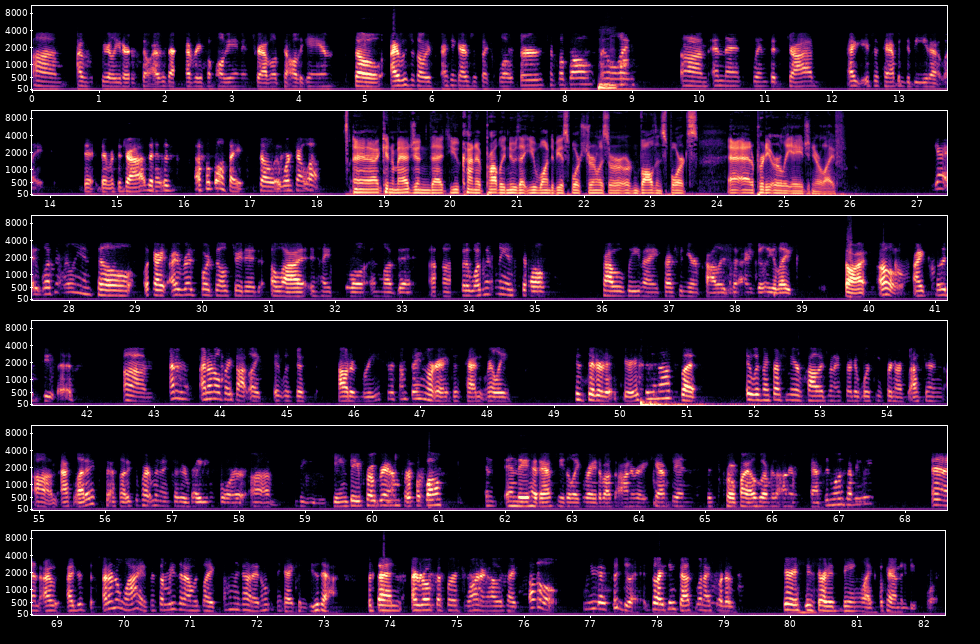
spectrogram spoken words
um, I was a cheerleader, so I was at every football game and traveled to all the games. So I was just always, I think I was just like closer to football my whole life. Um, and then when the job, I, it just happened to be that like there, there was a job and it was a football site, so it worked out well. Uh, I can imagine that you kind of probably knew that you wanted to be a sports journalist or, or involved in sports at, at a pretty early age in your life. Yeah, it wasn't really until like I, I read Sports Illustrated a lot in high school and loved it, um, but it wasn't really until probably my freshman year of college that I really like thought, oh, I could do this. Um, I don't I don't know if I thought like it was just out of reach or something, or I just hadn't really considered it seriously enough, but it was my freshman year of college when I started working for Northwestern um, athletics, the athletic department. I started writing for um, the game day program for football, and and they had asked me to like write about the honorary captain, just profile whoever the honorary captain was every week. And I I just I don't know why for some reason I was like oh my god I don't think I can do that. But then I wrote the first one and I was like oh maybe I could do it. So I think that's when I sort of seriously started being like, okay, I'm going to do sports.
